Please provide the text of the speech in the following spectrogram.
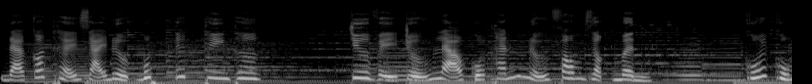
đã có thể giải được bút tích thiên thư. Chư vị trưởng lão của thánh nữ phong giật mình. Cuối cùng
